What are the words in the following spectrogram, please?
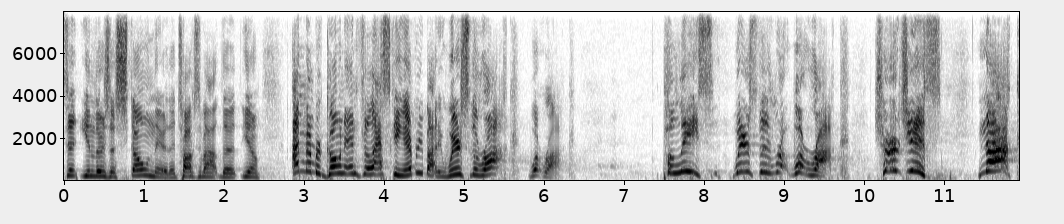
to, you know, there's a stone there that talks about the, you know, I remember going to Enfield asking everybody, where's the rock? What rock? Police, where's the what rock? Churches, knock.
